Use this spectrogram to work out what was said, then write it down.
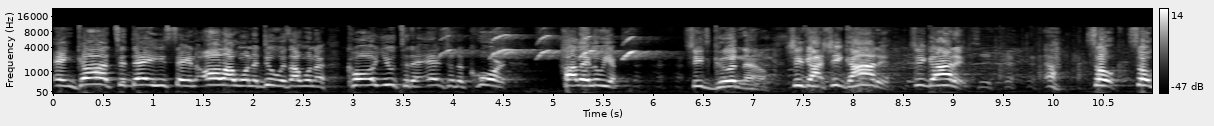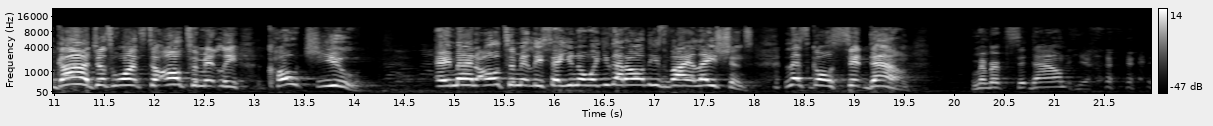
And God today, He's saying, All I want to do is I want to call you to the edge of the court. Hallelujah. She's good now. She got, she got it. She got it. Uh, so, so God just wants to ultimately coach you. Amen. Ultimately say, you know what, you got all these violations. Let's go sit down. Remember, sit down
